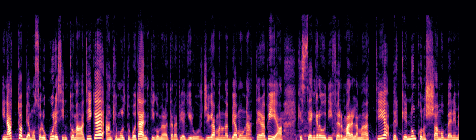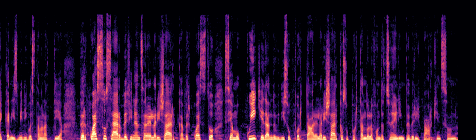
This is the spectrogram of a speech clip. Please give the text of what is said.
In atto abbiamo solo cure sintomatiche, anche molto potenti come la terapia chirurgica, ma non abbiamo una terapia che sia in grado di fermare la malattia perché non conosciamo bene i meccanismi di questa malattia. Per questo serve finanziare la ricerca, per questo siamo qui chiedendovi di supportare la ricerca supportando la Fondazione Limpe per il Parkinson.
